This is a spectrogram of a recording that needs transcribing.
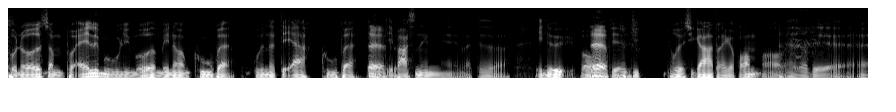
på noget, som på alle mulige måder minder om Cuba, uden at det er Cuba. Fordi Ja, ja, det er bare sådan en, øh, hvad det hedder, en ø, hvor Ja, ja, det, de præcis. Ryger cigarer, drikker rom, og hvad hedder det, er,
